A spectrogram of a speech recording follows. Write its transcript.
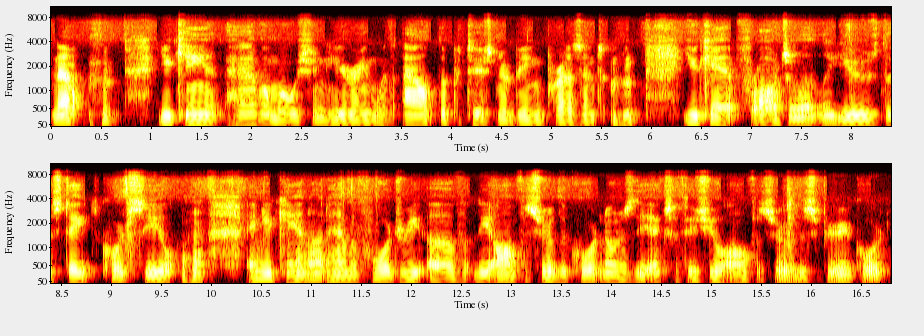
Now, you can't have a motion hearing without the petitioner being present. You can't fraudulently use the state court seal, and you cannot have a forgery of the officer of the court known as the ex officio officer of the Superior Court.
